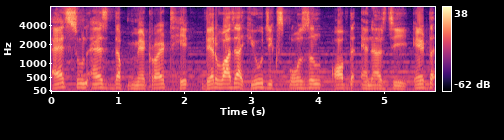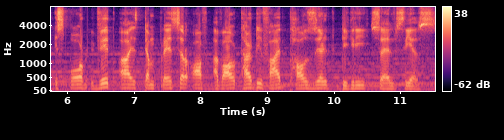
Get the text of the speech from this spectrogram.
As soon as the meteorite hit, there was a huge explosion of the energy at the spot with a temperature of about 35,000 degrees Celsius.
